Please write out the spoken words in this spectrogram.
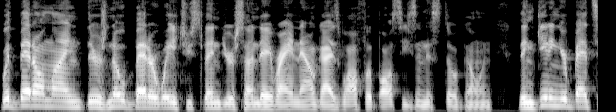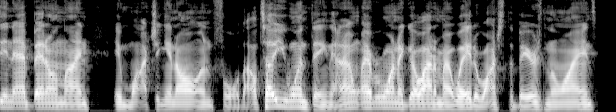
With BetOnline, there's no better way to spend your Sunday right now, guys, while football season is still going, than getting your bets in at BetOnline and watching it all unfold. I'll tell you one thing that I don't ever want to go out of my way to watch the Bears and the Lions.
